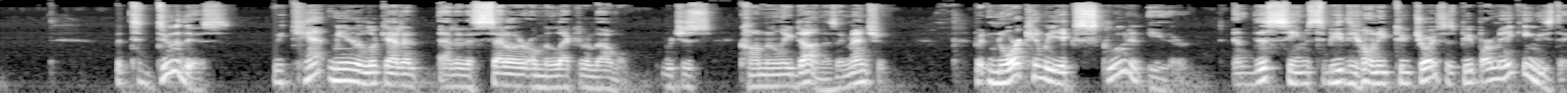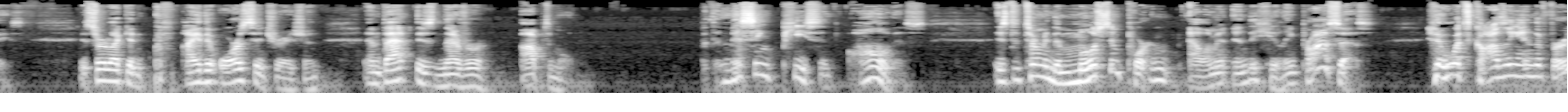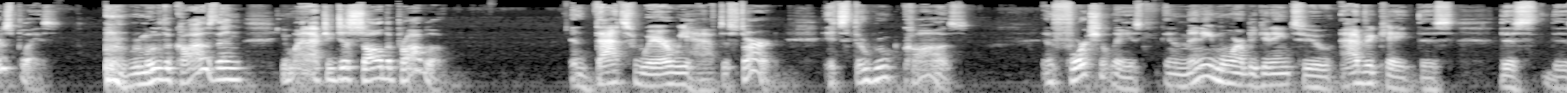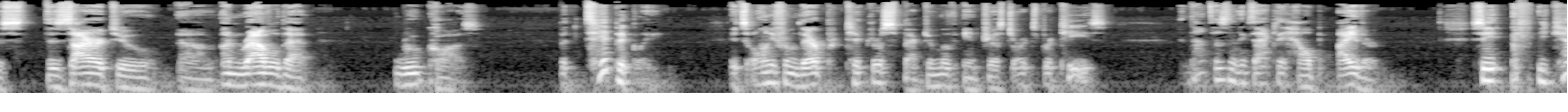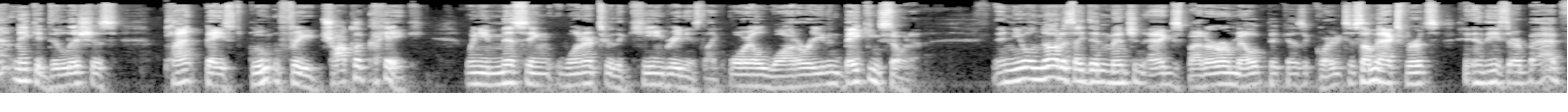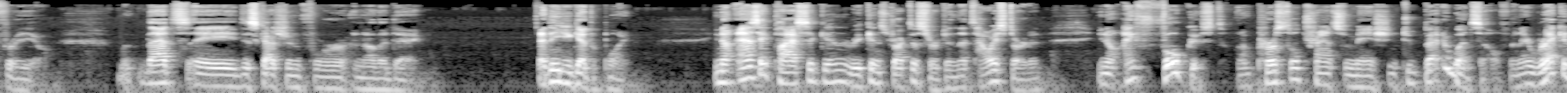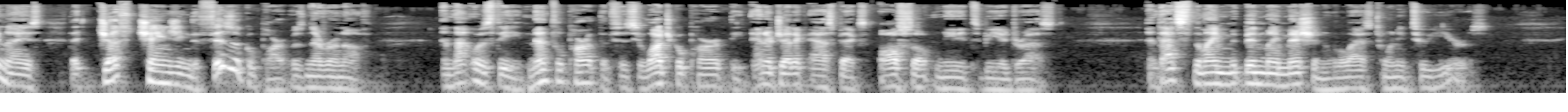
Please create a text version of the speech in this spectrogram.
But to do this, we can't merely look at it at a cellular or molecular level, which is commonly done, as I mentioned. But nor can we exclude it either. And this seems to be the only two choices people are making these days. It's sort of like an either or situation, and that is never optimal. But the missing piece in all of this is determining the most important element in the healing process. You know, what's causing it in the first place? remove the cause, then you might actually just solve the problem. And that's where we have to start. It's the root cause. And fortunately, you know, many more are beginning to advocate this, this, this desire to um, unravel that root cause. But typically, it's only from their particular spectrum of interest or expertise. And that doesn't exactly help either. See, you can't make a delicious plant based, gluten free chocolate cake when you're missing one or two of the key ingredients like oil, water, or even baking soda. And you'll notice I didn't mention eggs, butter, or milk because, according to some experts, these are bad for you. But that's a discussion for another day. I think you get the point. You know, as a plastic and reconstructive surgeon, that's how I started you know, I focused on personal transformation to better oneself. And I recognized that just changing the physical part was never enough. And that was the mental part, the physiological part, the energetic aspects also needed to be addressed. And that's the, my, been my mission over the last 22 years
